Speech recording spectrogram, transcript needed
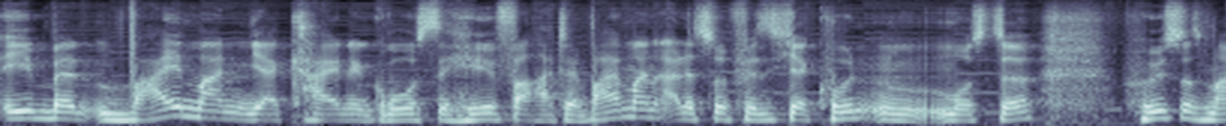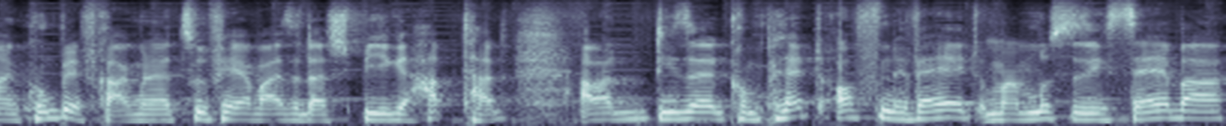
Eben weil man ja keine große Hilfe hatte, weil man alles so für sich erkunden musste, höchstens mal einen Kumpel fragen, wenn er zufälligerweise das Spiel gehabt hat. Aber diese komplett offene Welt und man musste sich selber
